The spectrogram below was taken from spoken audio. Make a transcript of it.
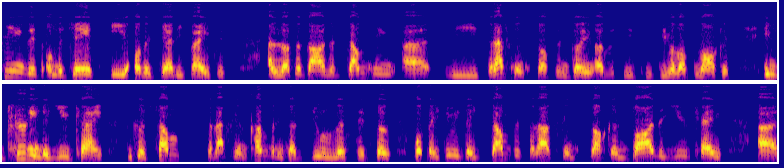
seeing this on the JSE on a daily basis. a lot of guys are dumping uh, the South African stocks and going overseas to developed markets, including the UK, because some South African companies are dual listed. So what they do is they dump the South African stock and buy the UK uh,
